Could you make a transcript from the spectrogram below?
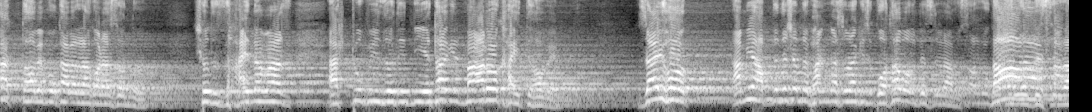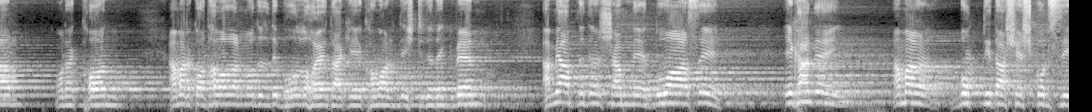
থাকতে হবে মোকাবেলা করার জন্য। শুধু জায়নামাজ আর টুপি যদি নিয়ে থাকে মারও খাইতে হবে। যাই হোক আমি আপনাদের সামনে ভাঙ্গাচোরা কিছু কথা বলতেছিলাম। বলতেছিলাম অনেকক্ষণ আমার কথা বলার মধ্যে যদি ভুল হয়ে থাকে ক্ষমার দৃষ্টিতে দেখবেন। আমি আপনাদের সামনে দোয়া আছে এখানেই আমার বক্তৃতা শেষ করছি।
